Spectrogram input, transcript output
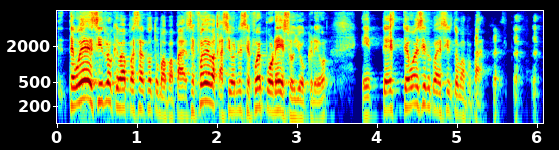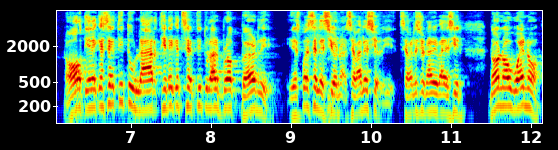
te voy a decir lo que va a pasar con tu papá. Se fue de vacaciones, se fue por eso, yo creo. Eh, te, voy a decir lo que va a decir tu papá. No, tiene que ser titular, tiene que ser titular Brock Purdy. Y después se lesiona, se va a lesionar, se va a lesionar y va a decir, no, no, bueno,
